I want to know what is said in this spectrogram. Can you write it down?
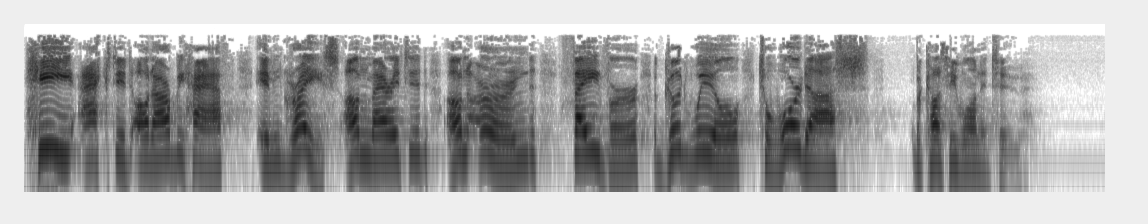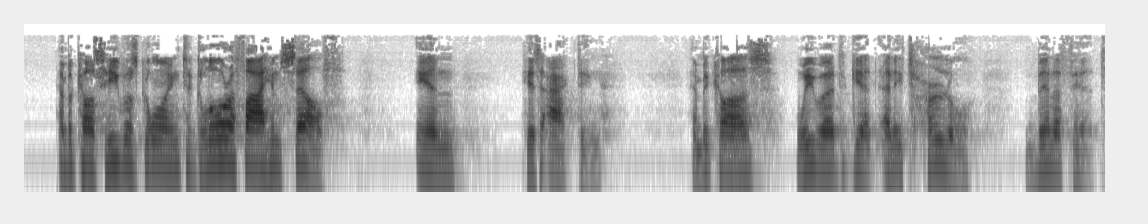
He acted on our behalf in grace, unmerited, unearned favor, goodwill toward us because he wanted to. And because he was going to glorify himself in his acting. And because we would get an eternal benefit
